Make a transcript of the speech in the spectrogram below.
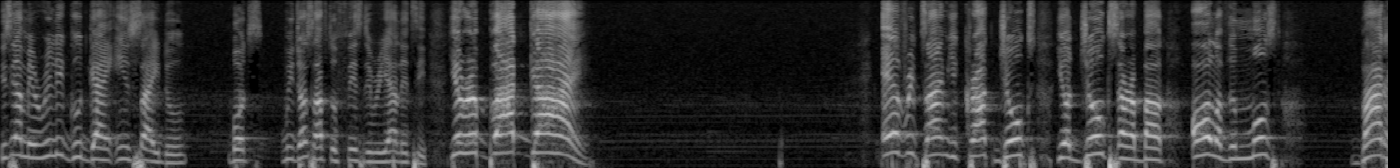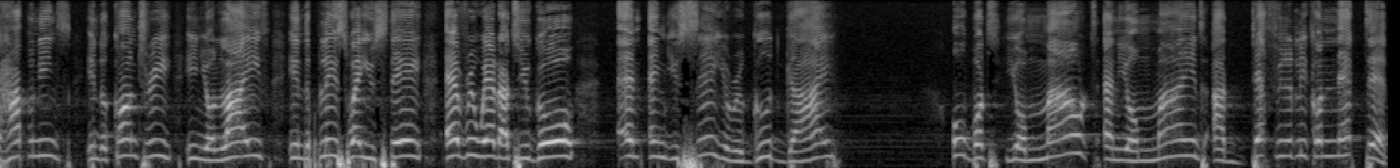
You see, I'm a really good guy inside, though. But we just have to face the reality. You're a bad guy. Every time you crack jokes, your jokes are about all of the most bad happenings in the country, in your life, in the place where you stay, everywhere that you go, and, and you say you're a good guy. Oh, but your mouth and your mind are definitely connected.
